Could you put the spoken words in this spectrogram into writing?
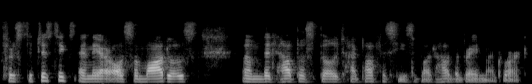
for statistics, and they are also models um, that help us build hypotheses about how the brain might work.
